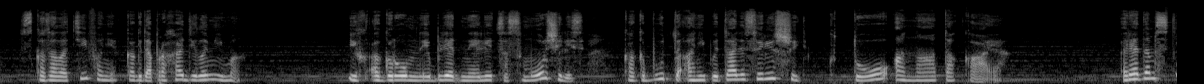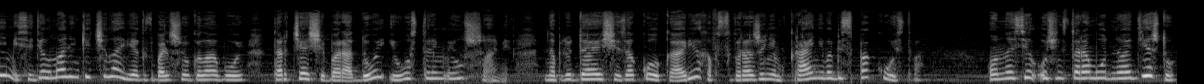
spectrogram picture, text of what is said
— сказала Тифани, когда проходила мимо. Их огромные бледные лица сморщились, как будто они пытались решить, кто она такая. Рядом с ними сидел маленький человек с большой головой, торчащей бородой и острыми ушами, наблюдающий за колкой орехов с выражением крайнего беспокойства. Он носил очень старомодную одежду,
